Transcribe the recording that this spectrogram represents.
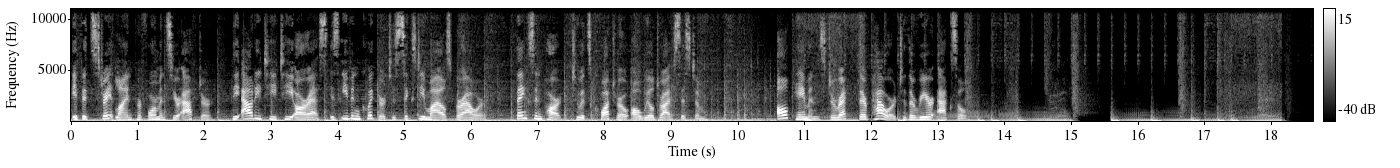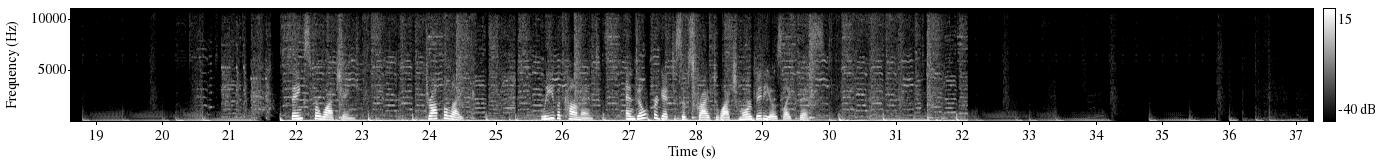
If it's straight-line performance you're after, the Audi TT RS is even quicker to 60 miles per hour, thanks in part to its Quattro all-wheel drive system. All Caymans direct their power to the rear axle. Thanks for watching. Drop a like. Leave a comment. And don't forget to subscribe to watch more videos like this.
